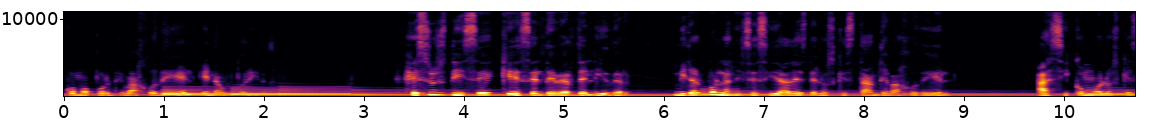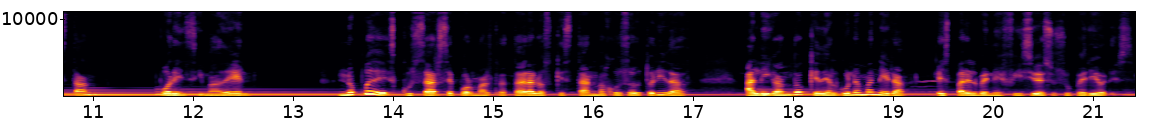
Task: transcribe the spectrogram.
como por debajo de él en autoridad. Jesús dice que es el deber del líder mirar por las necesidades de los que están debajo de él, así como los que están por encima de él no puede excusarse por maltratar a los que están bajo su autoridad, alegando que de alguna manera es para el beneficio de sus superiores.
